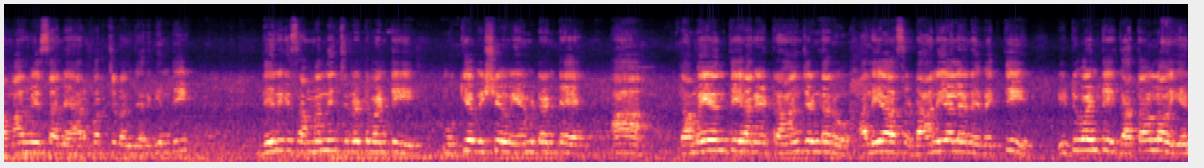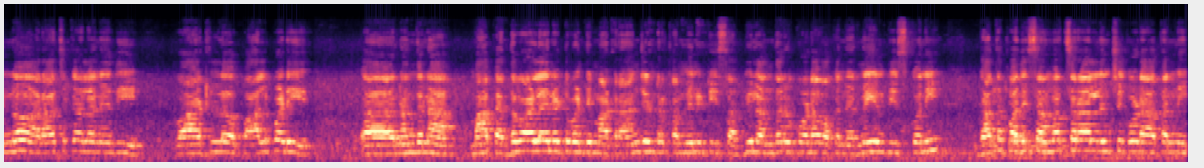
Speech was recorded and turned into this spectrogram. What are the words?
సమావేశాన్ని ఏర్పరచడం జరిగింది. దీనికి సంబంధించినటువంటి ముఖ్య విషయం ఏమిటంటే ఆ దమయంతి అనే ట్రాన్స్జెండరు అలియాస్ డానియల్ అనే వ్యక్తి ఇటువంటి గతంలో ఎన్నో అరాచకాలు అనేది వాటిలో పాల్పడి నందున మా పెద్దవాళ్ళైనటువంటి మా ట్రాన్స్జెండర్ కమ్యూనిటీ సభ్యులందరూ కూడా ఒక నిర్ణయం తీసుకొని గత పది సంవత్సరాల నుంచి కూడా అతన్ని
